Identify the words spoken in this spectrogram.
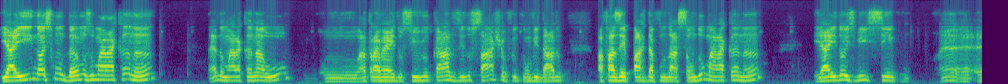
E aí nós fundamos o Maracanã, né, do Maracanaú, o, através do Silvio Carlos e do Sacha, eu fui convidado para fazer parte da fundação do Maracanã, e aí, em 2005, né, é,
